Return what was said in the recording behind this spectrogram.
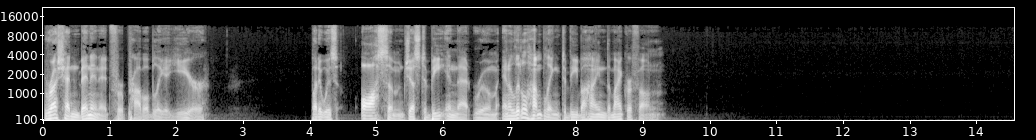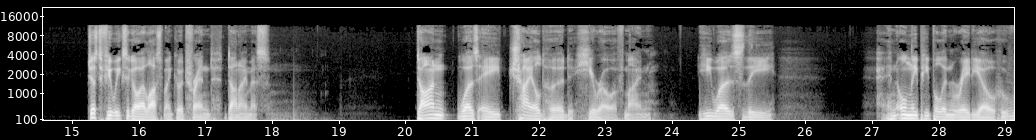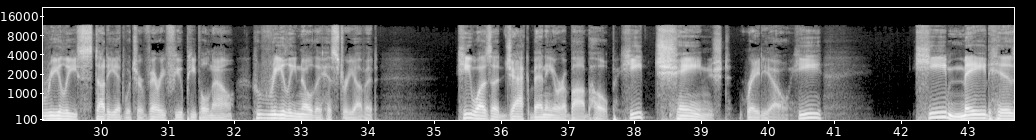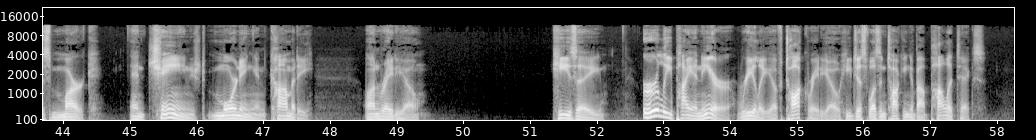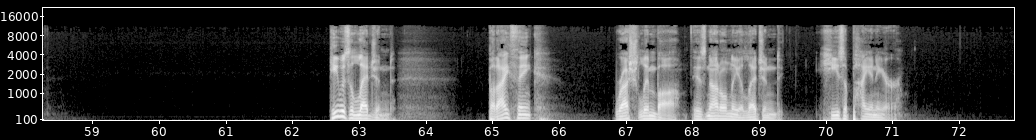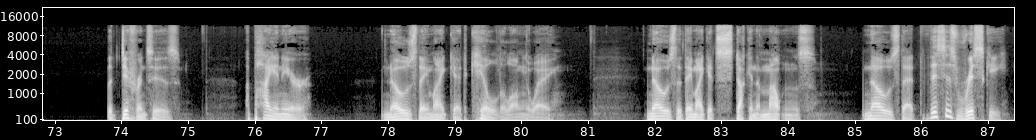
Rush hadn't been in it for probably a year, but it was awesome just to be in that room and a little humbling to be behind the microphone. Just a few weeks ago, I lost my good friend, Don Imus. Don was a childhood hero of mine. He was the and only people in radio who really study it, which are very few people now, who really know the history of it. He was a Jack Benny or a Bob Hope. He changed radio. He he made his mark and changed morning and comedy on radio. He's a early pioneer, really, of talk radio. He just wasn't talking about politics. He was a legend. But I think Rush Limbaugh is not only a legend, he's a pioneer. The difference is a pioneer knows they might get killed along the way, knows that they might get stuck in the mountains, knows that this is risky.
